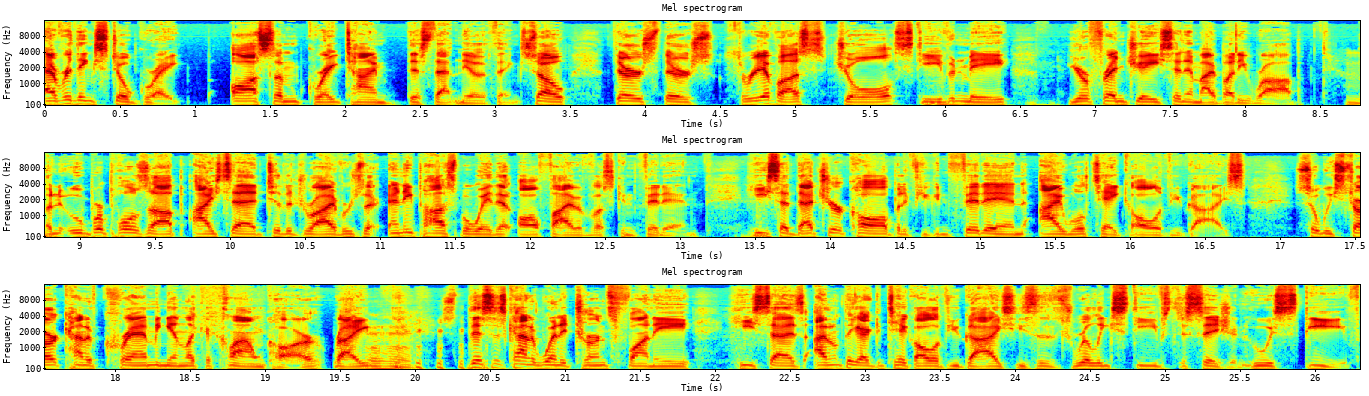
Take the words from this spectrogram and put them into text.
everything's still great. Awesome, great time, this, that, and the other thing. So there's there's three of us, Joel, Steve, and me, your friend Jason, and my buddy Rob. Hmm. An Uber pulls up. I said to the driver, is there any possible way that all five of us can fit in? He hmm. said, that's your call, but if you can fit in, I will take all of you guys. So we start kind of cramming in like a clown car, right? Mm-hmm. So this is kind of when it turns funny. He says, I don't think I can take all of you guys. He says, it's really Steve's decision. Who is Steve?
